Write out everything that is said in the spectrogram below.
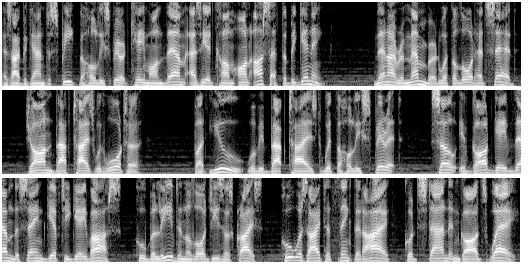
As I began to speak, the Holy Spirit came on them as he had come on us at the beginning. Then I remembered what the Lord had said John baptized with water, but you will be baptized with the Holy Spirit. So, if God gave them the same gift He gave us, who believed in the Lord Jesus Christ, who was I to think that I could stand in God's way?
